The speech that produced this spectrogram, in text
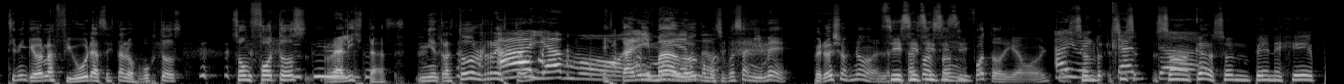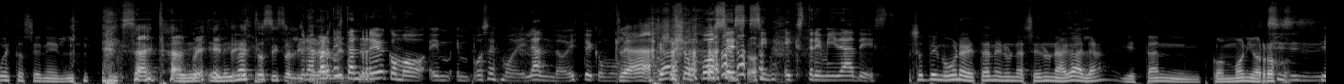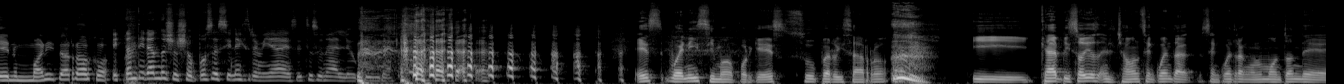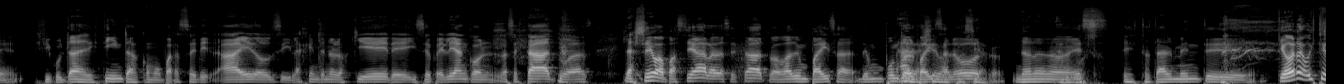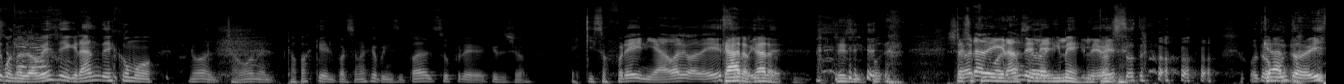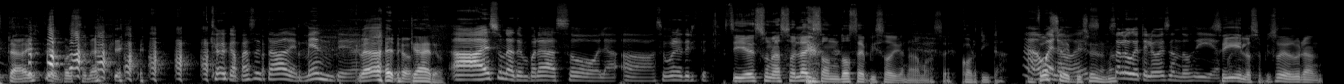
tienen que ver las figuras, estas, los bustos, son fotos realistas. Mientras todo el resto ¡Ay, amo! está Ahí animado como si fuese anime. Pero ellos no, las Sí, sí, sí, son sí. fotos, digamos, ¿viste? Ay, Son, sí, son- encanta. son, claro, son PNG puestos en el. Exactamente. en la imagen. Estos sí son Pero aparte están re como en, en poses modelando, ¿viste? Como Claro. yo poses sin extremidades. Yo tengo una que están en una, en una gala y están con monio rojo. Sí, sí, sí, sí. Tienen un monito rojo. Están tirando yo poses sin extremidades. Esto es una locura. Es buenísimo porque es súper bizarro. Y cada episodio el chabón se encuentra, se encuentra con un montón de dificultades distintas, como para ser idols y la gente no los quiere, y se pelean con las estatuas, las lleva a pasear a las estatuas, va de un país a, de un punto Ah, del país al otro. No, no, no, es, es totalmente. Que ahora, viste, cuando lo ves de grande es como. No, el chabón, el- capaz que el personaje principal sufre, qué sé yo, esquizofrenia o algo de eso. claro, ¿viste? claro. Sí, sí. Ya ahora de grande le, anime. le entonces. ves otro, otro Claro. punto de vista, ¿viste? El personaje. Claro, capaz estaba demente. claro. Claro. Ah, es una temporada sola. Ah, se pone triste. Sí, es una sola y son 12 episodios nada más, es cortita. Ah, 12 bueno, es, episodios es algo que te lo ves en dos días. Sí, los episodios duran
